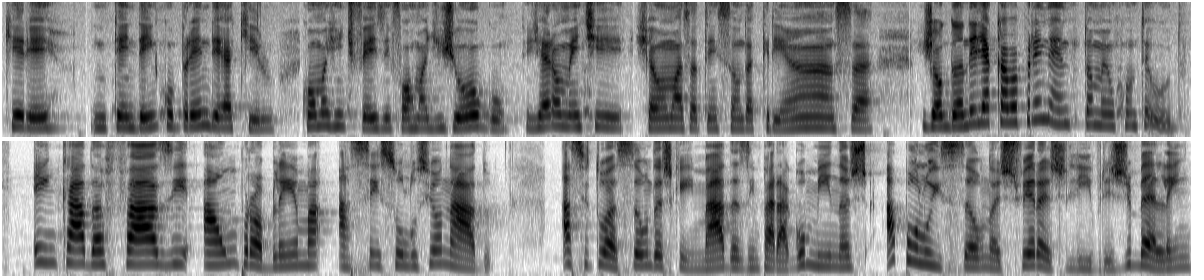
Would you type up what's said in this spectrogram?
querer entender e compreender aquilo. Como a gente fez em forma de jogo, geralmente chama mais a atenção da criança. Jogando, ele acaba aprendendo também o conteúdo. Em cada fase há um problema a ser solucionado. A situação das queimadas em Paragominas, a poluição nas feiras livres de Belém,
